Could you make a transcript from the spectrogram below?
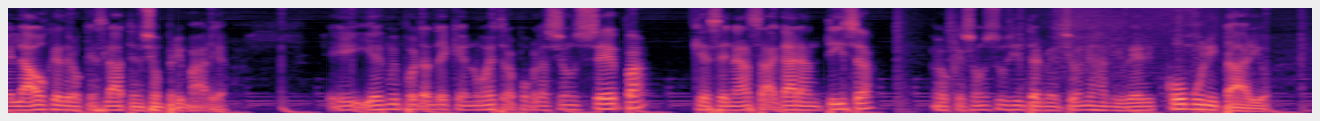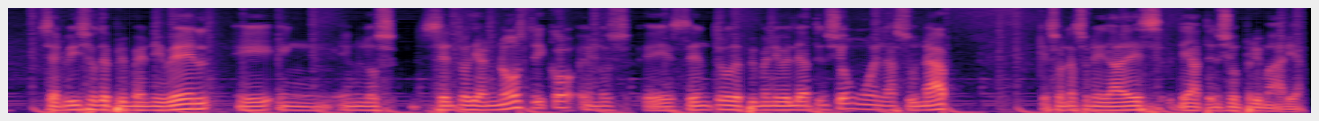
el auge de lo que es la atención primaria. Eh, y es muy importante que nuestra población sepa que SENASA garantiza lo que son sus intervenciones a nivel comunitario servicios de primer nivel eh, en, los centros diagnósticos, en los eh, centros de primer nivel de atención o en la SUNAP, que son las unidades de atención primaria.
